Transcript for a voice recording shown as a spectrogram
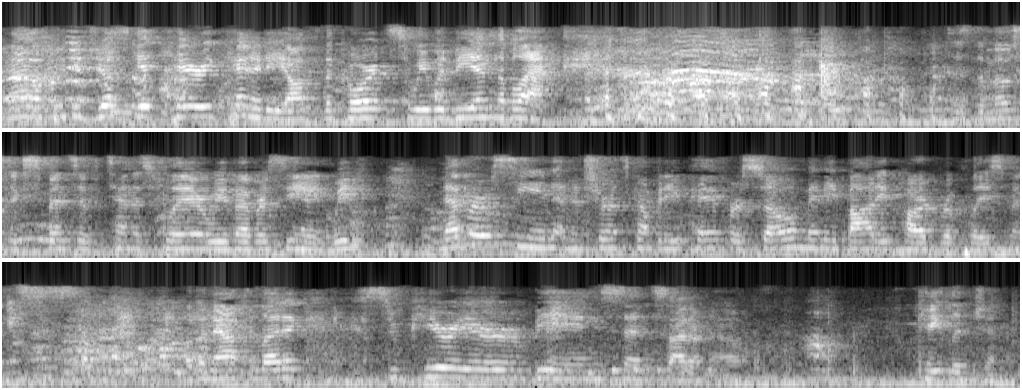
Now, if we could just get Kerry Kennedy off the courts, we would be in the black. this is the most expensive tennis player we've ever seen. We've never seen an insurance company pay for so many body part replacements of an athletic, superior being since, I don't know, Caitlyn Jenner.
